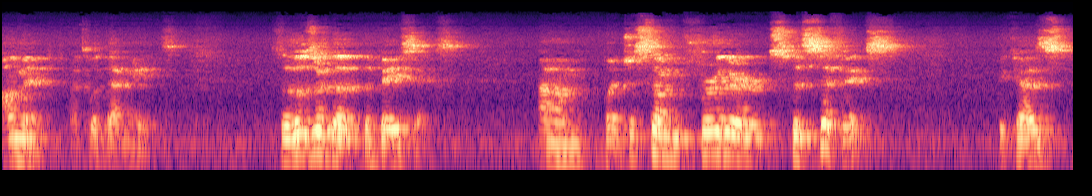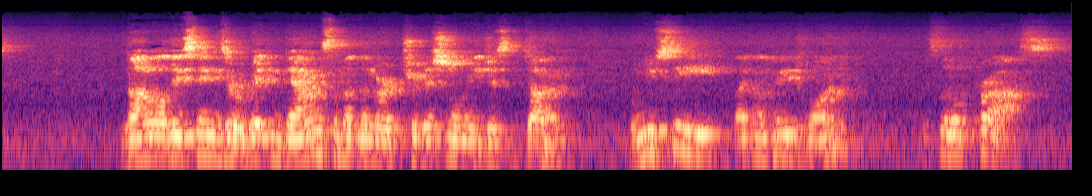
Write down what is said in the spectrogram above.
Amen. That's what that means. So those are the, the basics. Um, but just some further specifics, because not all these things are written down, some of them are traditionally just done. When you see, like on page one, this little cross,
